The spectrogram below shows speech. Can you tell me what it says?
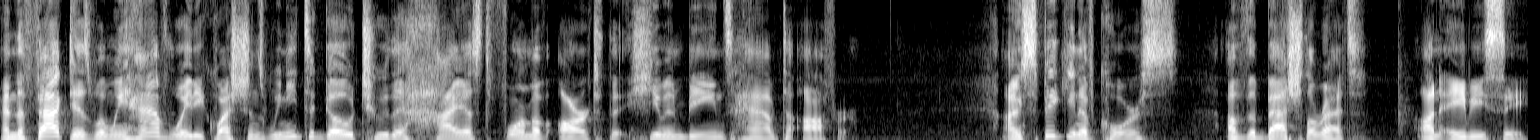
And the fact is, when we have weighty questions, we need to go to the highest form of art that human beings have to offer. I'm speaking, of course, of The Bachelorette on ABC.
